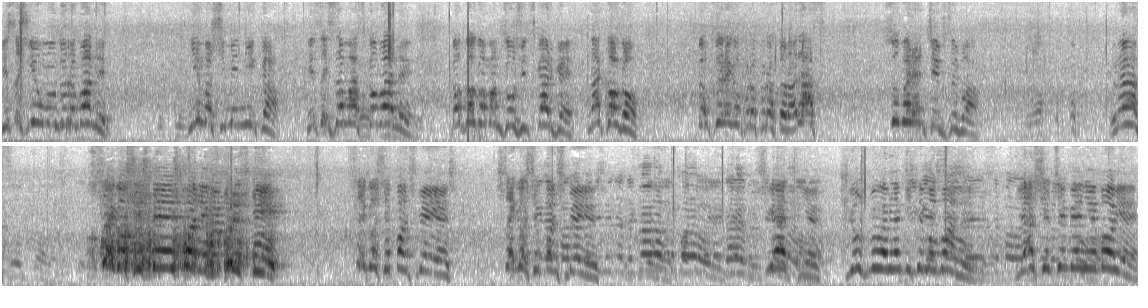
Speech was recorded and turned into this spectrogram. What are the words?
Jesteś nieumundurowany! Nie masz imiennika! Jesteś zamaskowany! Do kogo mam złożyć skargę? Na kogo? Do którego prokuratora? Raz! Suweren cię wzywa! Raz! Z czego się śmiejesz, panie Wypryski? Z czego się pan śmiejesz? Z czego się pan śmiejesz? Świetnie! Już byłem legitymowany! Ja się ciebie nie boję!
